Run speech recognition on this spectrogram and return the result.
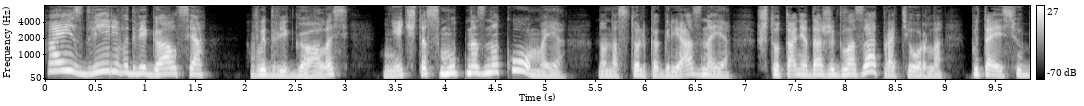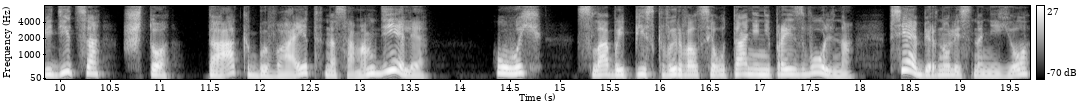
а из двери выдвигался, выдвигалось нечто смутно знакомое, но настолько грязное, что Таня даже глаза протерла, пытаясь убедиться, что так бывает на самом деле. «Ой!» — слабый писк вырвался у Тани непроизвольно. Все обернулись на нее,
